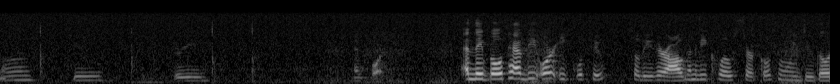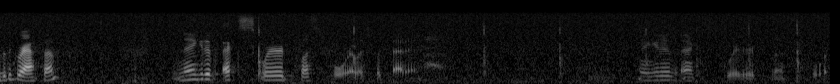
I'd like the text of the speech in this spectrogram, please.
1, 2, 3, and 4. And they both have the or equal to. So these are all going to be closed circles when we do go to the graph them. Negative x squared plus 4. Let's put that in. Negative x squared plus 4.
